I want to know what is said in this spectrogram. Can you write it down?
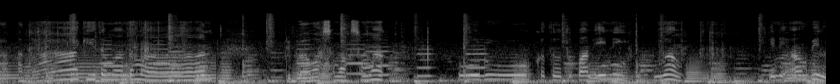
Dapat lagi teman-teman. Di bawah semak-semak. Waduh ketutupan ini. Buang ini ambil.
